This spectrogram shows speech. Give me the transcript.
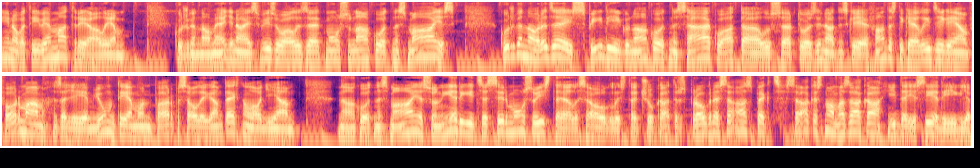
inovatīviem materiāliem kurš gan nav mēģinājis vizualizēt mūsu nākotnes mājas, kurš gan nav redzējis spīdīgu nākotnes ēku attēlus ar to zinātniskajai fantastikai līdzīgajām formām, zaļajiem jumtiem un pārpasaulīgām tehnoloģijām. Nākotnes mājas un ierīces ir mūsu iztēles auglis, taču katrs progresa aspekts sākas no mazākā idejas iedīgļa.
